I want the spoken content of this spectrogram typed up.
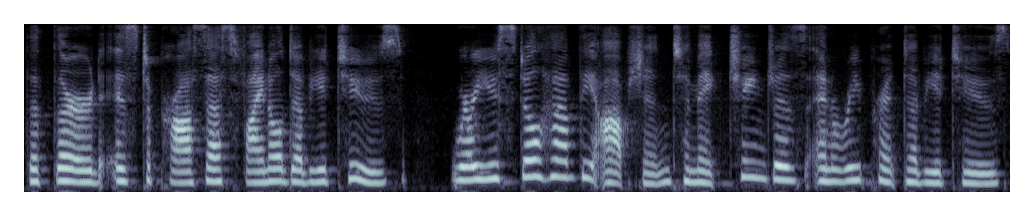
The third is to process final W-2s, where you still have the option to make changes and reprint W-2s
